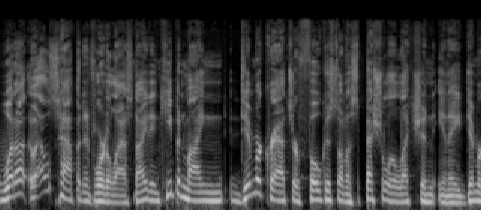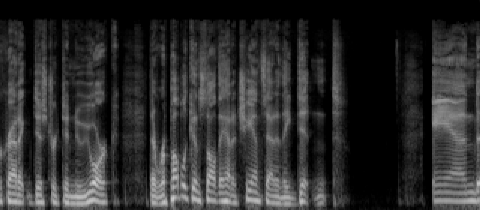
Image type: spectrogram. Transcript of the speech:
what else happened in Florida last night? And keep in mind, Democrats are focused on a special election in a Democratic district in New York that Republicans thought they had a chance at, and they didn't. And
